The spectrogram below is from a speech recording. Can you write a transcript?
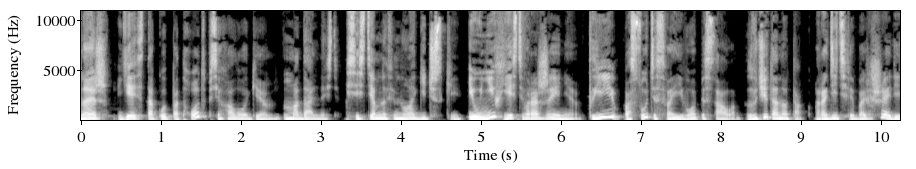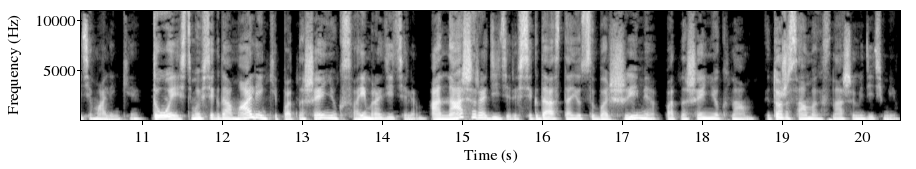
Знаешь, есть такой подход в психологии, модальность, системно-фенологический. И у них есть выражение. Ты, по сути, своей его описала. Звучит оно так. Родители большие, а дети маленькие. То есть мы всегда маленькие по отношению к своим родителям. А наши родители всегда остаются большими по отношению к нам. И то же самое с нашими детьми.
